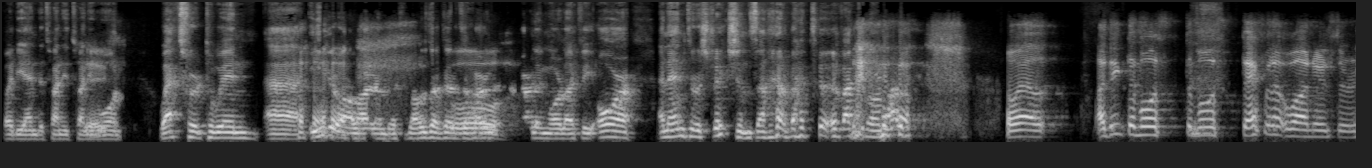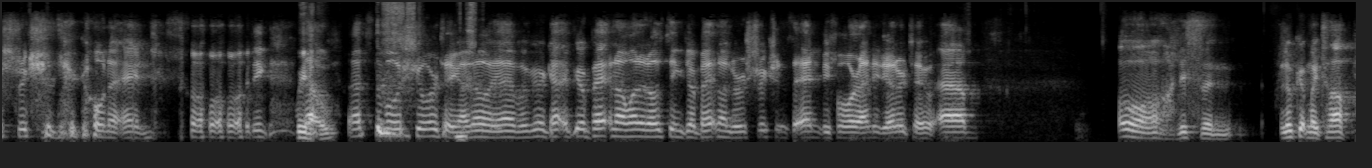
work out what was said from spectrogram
by the end of 2021. Wexford to win uh, either All Ireland, I suppose, I think it's hurling, hurling more likely, or an end to restrictions and back to back to normal. well, I think the most the most definite one is the restrictions are going to end. So I think we that, hope that's the most sure thing. I know, yeah. But if you're if you're betting on one of those things, you're betting on the restrictions to end before any of the other two. Um, oh, listen, look at my top.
